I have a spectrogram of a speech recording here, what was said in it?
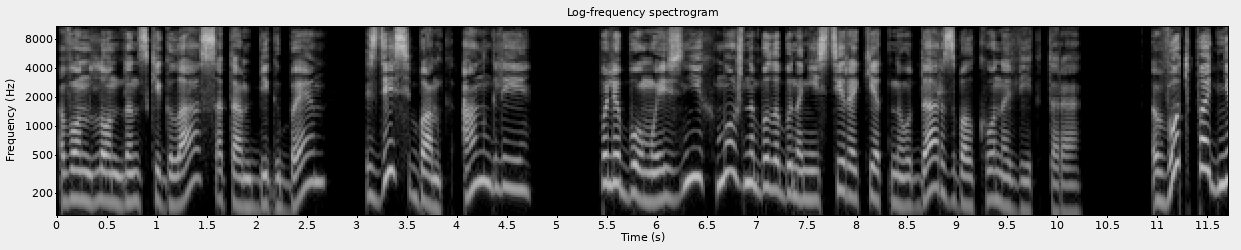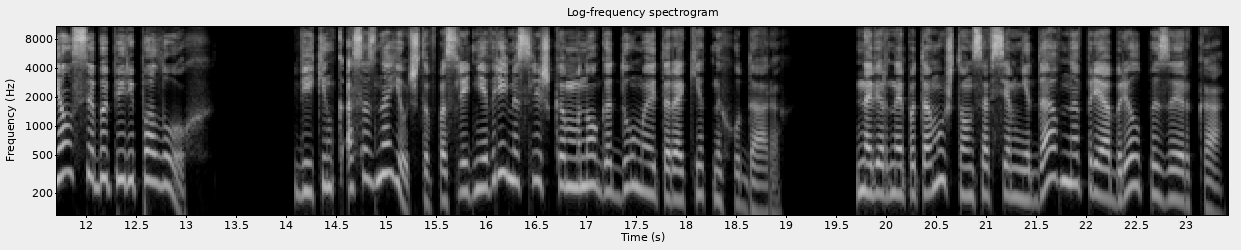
Вон лондонский глаз, а там Биг Бен, здесь Банк Англии. По любому из них можно было бы нанести ракетный удар с балкона Виктора. Вот поднялся бы переполох. Викинг осознает, что в последнее время слишком много думает о ракетных ударах. Наверное, потому что он совсем недавно приобрел ПЗРК.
